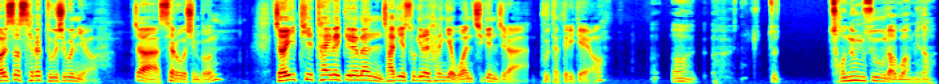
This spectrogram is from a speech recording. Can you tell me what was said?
벌써 새벽 2시군요. 자, 새로 오신 분. 저희 티타임에 끼려면 자기소개를 하는 게 원칙인지라 부탁드릴게요. 어, 저 전응수라고 합니다.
